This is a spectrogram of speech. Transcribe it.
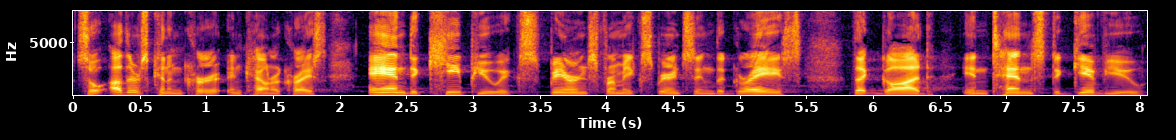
so others can incur, encounter Christ and to keep you experience from experiencing the grace that God intends to give you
